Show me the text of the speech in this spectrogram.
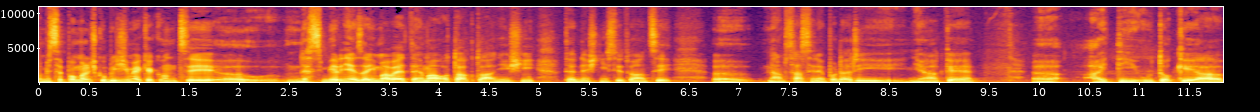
My se pomaličku blížíme ke konci. Eh, nesmírně zajímavé téma, o to aktuálnější v té dnešní situaci. Eh, nám se asi nepodaří nějaké IT útoky a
